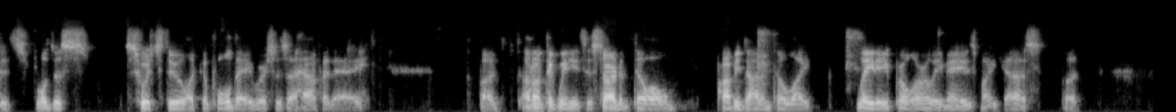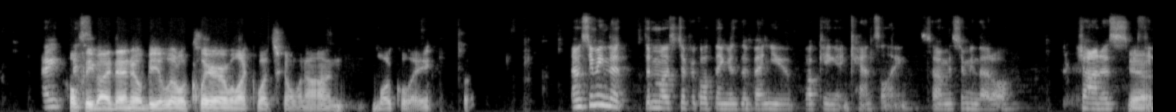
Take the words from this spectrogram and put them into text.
it's we'll just switch to like a full day versus a half a day but I don't think we need to start until probably not until like late April, early May is my guess. But I, hopefully by then it'll be a little clearer like what's going on locally. I'm assuming that the most difficult thing is the venue booking and canceling. So I'm assuming that'll John is yeah. if you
